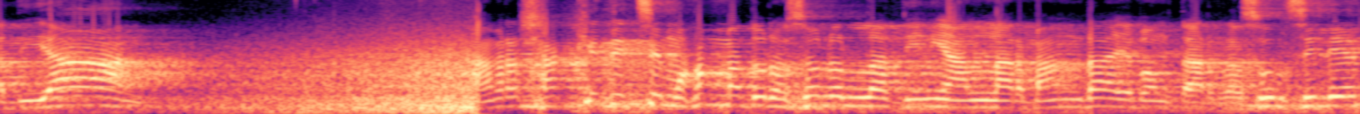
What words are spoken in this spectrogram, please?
আদিয়ান। আমরা সাক্ষী দিচ্ছি মোহাম্মদুর রসুল্লাহ তিনি আল্লাহর বান্দা এবং তার রসুল ছিলেন।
